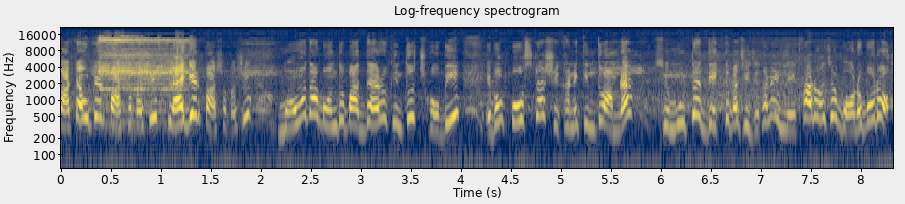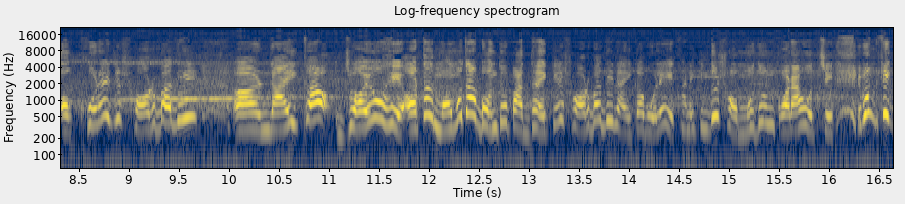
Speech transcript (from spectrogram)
কাট আউটের পাশাপাশি, ফ্ল্যাগের পাশাপাশি মমতা বন্দ্যোপাধ্যায়েরও কিন্তু ছবি এবং পোস্টার সেখানে কিন্তু আমরা সে মুহূর্তে দেখতে পাচ্ছি, যেখানে লেখা রয়েছে বড় বড় অক্ষরে যে সর্বাধি আহ, নায়িকা জয় হে অর্থাৎ মমতা বন্দ্যোপাধ্যায়কে সর্বাধি নায়িকা বলে এখানে কিন্তু সম্বোধন করা হচ্ছে। এবং ঠিক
